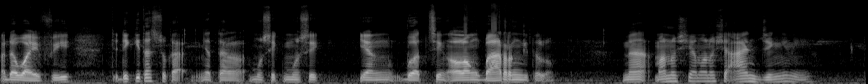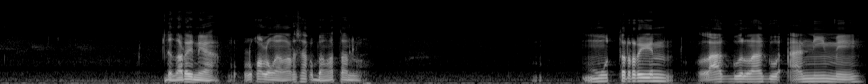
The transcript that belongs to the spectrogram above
ada wifi. Jadi kita suka nyetel musik-musik yang buat sing along bareng gitu loh. Nah manusia-manusia anjing ini dengerin ya, lu kalau nggak ngerasa kebangetan loh. Muterin lagu-lagu anime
